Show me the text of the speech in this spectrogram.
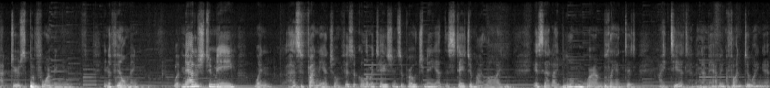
actors performing in, in a filming. What matters to me when as financial and physical limitations approach me at this stage of my life is that I bloom where I'm planted I did, and I'm having fun doing it.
